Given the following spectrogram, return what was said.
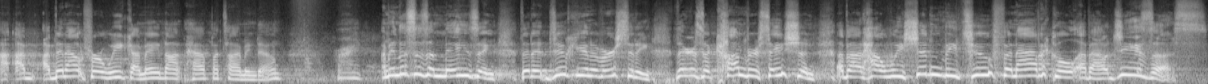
I, I've, I've been out for a week. I may not have my timing down. Right? I mean, this is amazing that at Duke University, there's a conversation about how we shouldn't be too fanatical about Jesus.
